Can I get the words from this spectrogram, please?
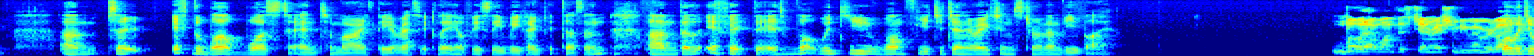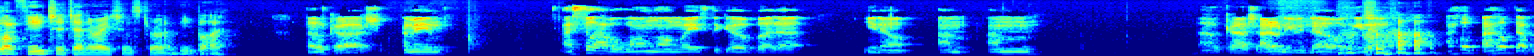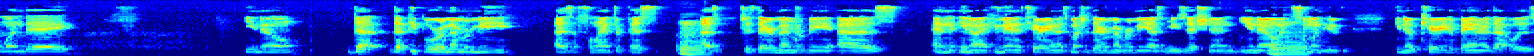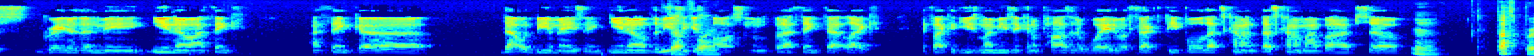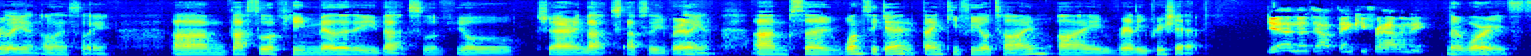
Um, so if the world was to end tomorrow, theoretically, obviously we hope it doesn't. Um, but if it did, what would you want future generations to remember you by? What would I want this generation to be remembered by? What would you want future generations to remember you by? Oh gosh. I mean, I still have a long, long ways to go, but uh, you know, I'm I'm Oh gosh, I don't even know, you know. I hope I hope that one day you know that that people remember me as a philanthropist Mm. as much as they remember me as and you know a humanitarian as much as they remember me as a musician you know Mm. and someone who you know carried a banner that was greater than me you know i think i think uh that would be amazing you know the music Definitely. is awesome but i think that like if i could use my music in a positive way to affect people that's kind of that's kind of my vibe so Mm. That's brilliant, honestly. Um, that sort of humility, that sort of your sharing, that's absolutely brilliant. Um, so once again, thank you for your time. I really appreciate it. yeah no doubt thank you for having me No worries.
